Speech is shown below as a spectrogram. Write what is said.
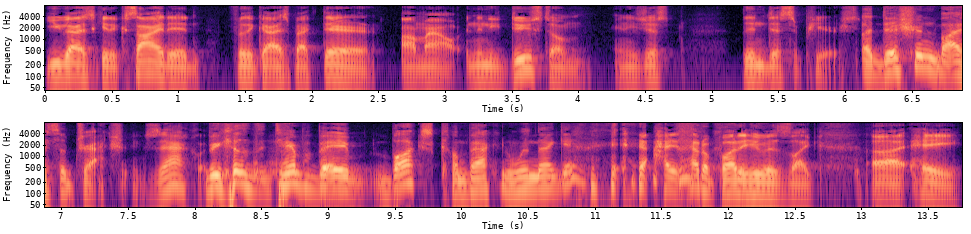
You guys get excited for the guys back there. I'm out. And then he deuced them and he just – then disappears. Addition by subtraction. Exactly. Because the Tampa Bay Bucks come back and win that game. I had a buddy who was like, uh, hey,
